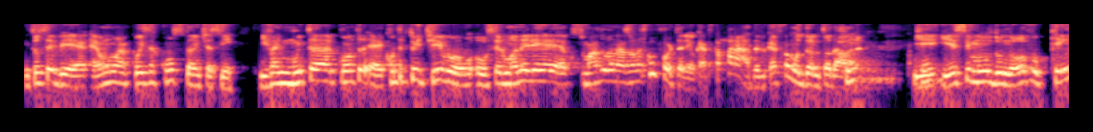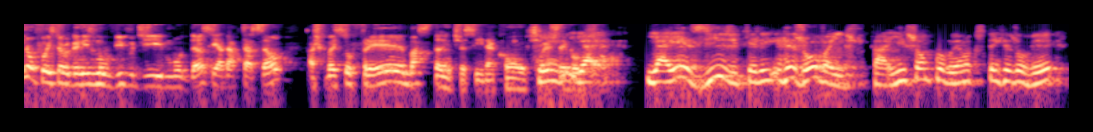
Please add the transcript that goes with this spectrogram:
Então você vê, é, é uma coisa constante, assim. E vai muita contra, é, contra-intuitivo. O, o, ser humano ele é acostumado na zona de conforto ali. Eu quero ficar parado, eu não quero ficar mudando toda hora. Sim. E, e, esse mundo novo, quem não foi esse organismo vivo de mudança e adaptação, acho que vai sofrer bastante, assim, né? Com, com essa evolução. E aí exige que ele resolva isso, tá? Isso é um problema que você tem que resolver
